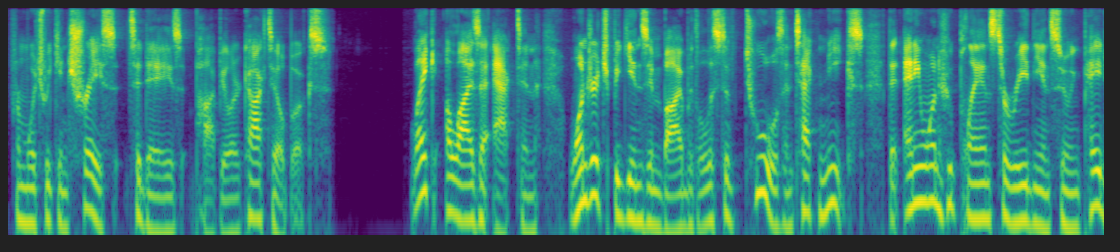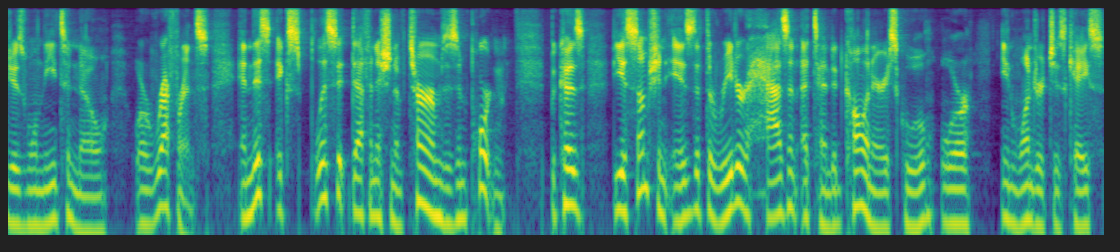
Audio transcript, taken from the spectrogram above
from which we can trace today's popular cocktail books. Like Eliza Acton, Wondrich begins Imbibe with a list of tools and techniques that anyone who plans to read the ensuing pages will need to know or reference. And this explicit definition of terms is important because the assumption is that the reader hasn't attended culinary school or, in Wondrich's case,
